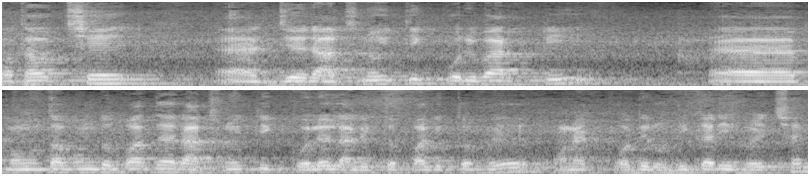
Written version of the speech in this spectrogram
কথা হচ্ছে যে রাজনৈতিক পরিবারটি মমতা বন্দ্যোপাধ্যায় রাজনৈতিক কোলে লালিত পালিত হয়ে অনেক পদের অধিকারী হয়েছেন,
